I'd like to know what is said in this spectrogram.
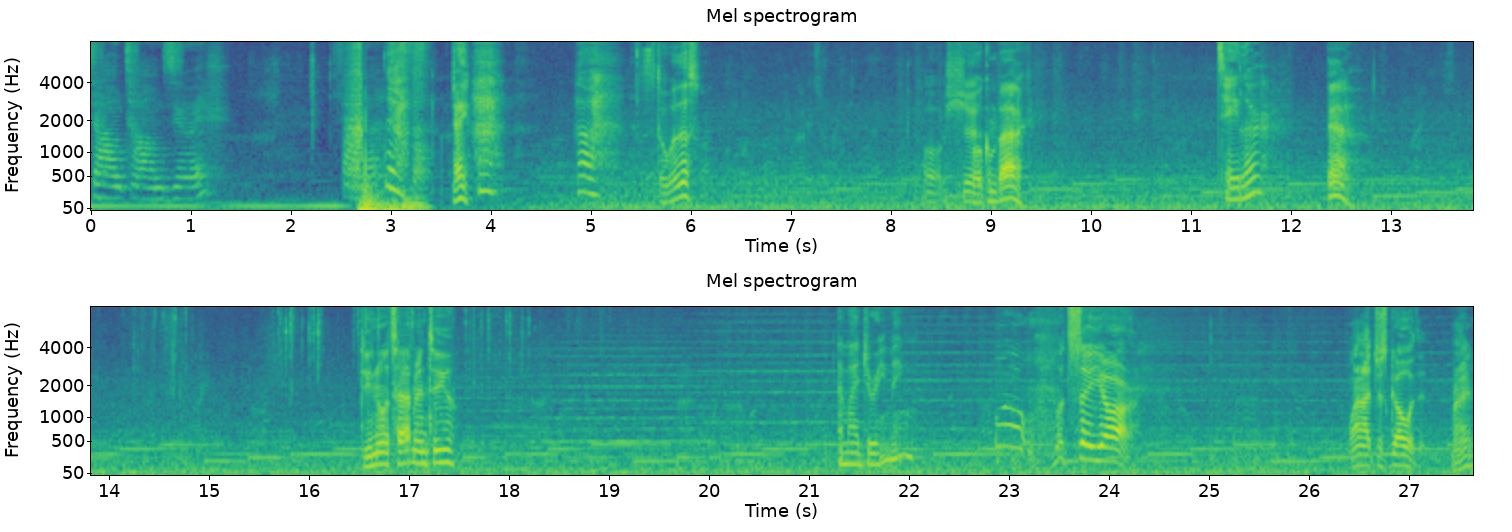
Downtown Zurich. Hey. Still with us? Oh shit. Welcome back. Taylor? Yeah. Do you know what's happening to you? Am I dreaming? Well, let's say you are. Why not just go with it, right?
